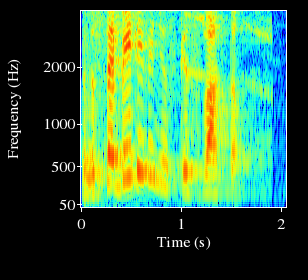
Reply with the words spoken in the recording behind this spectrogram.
నమస్తే బీటీవీ న్యూస్కి స్వాగతం.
